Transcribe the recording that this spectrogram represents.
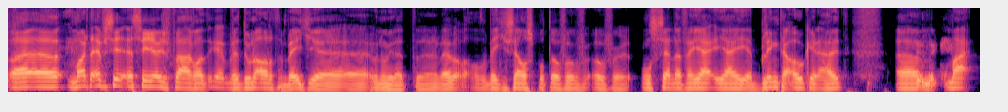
Maar, eh, Marten, even een serieuze vraag. Want we doen altijd een beetje, eh, hoe noem je dat? Eh, we hebben altijd een beetje zelfspot over, over, onszelf. En jij, jij blinkt daar ook in uit. Ehm, maar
